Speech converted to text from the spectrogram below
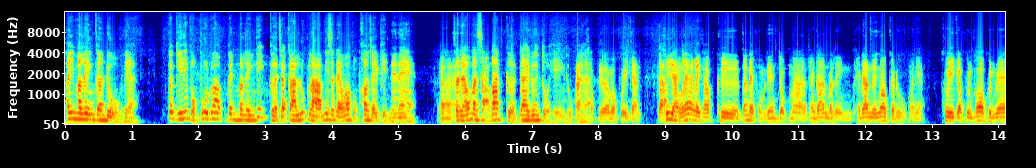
ไอ้มะเร็งกระดูกเนี่ยเมื่อกี้ที่ผมพูดว่าเป็นมะเร็งที่เกิดจากการลุกลามนี่แสดงว่าผมเข้าใจผิดแน่อ่าๆแสดงว่ามันสามารถเกิดได้ด้วยตัวเองถูกไหมอะฮะครับเดี๋ยวเรามาคุยกันครับคืออย่างแรกเลยครับ คือตั้งแต่ผมเรียนจบมาทางด้านมะเร็งทางด้านเนื้องอกกระดูกมาเนี่ยคุยกับคุณพ่อคุณแม่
